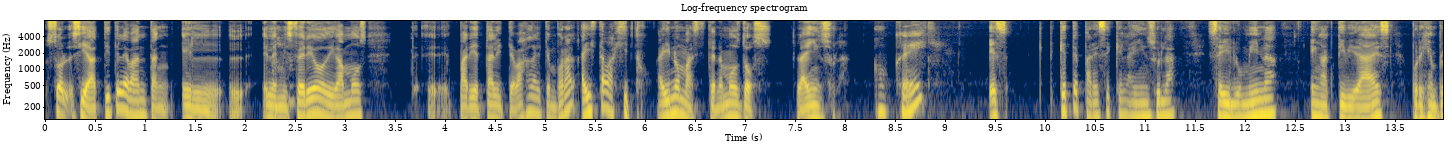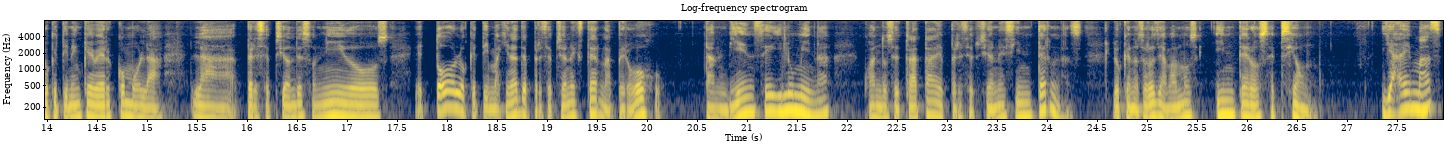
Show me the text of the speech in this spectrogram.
Solo, si a ti te levantan el, hemisferio, digamos, eh, parietal y te bajan el temporal, ahí está bajito. Ahí nomás tenemos dos, la ínsula. Ok. Es, ¿Qué te parece que la ínsula se ilumina en actividades, por ejemplo, que tienen que ver como la, la percepción de sonidos, eh, todo lo que te imaginas de percepción externa? Pero ojo, también se ilumina cuando se trata de percepciones internas, lo que nosotros llamamos interocepción. Y además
